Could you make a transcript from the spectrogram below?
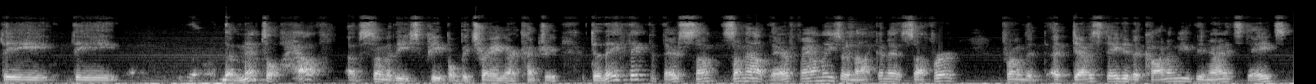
the, the, the mental health of some of these people betraying our country. Do they think that there's some somehow their families are not going to suffer from the devastated economy of the United States?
